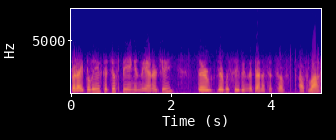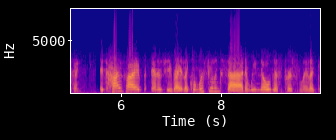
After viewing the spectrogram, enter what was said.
But I believe that just being in the energy, they're they're receiving the benefits of of laughing. It's high vibe energy, right? Like when we're feeling sad, and we know this personally. Like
